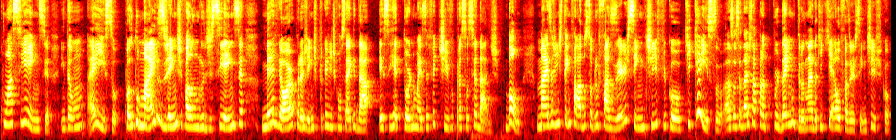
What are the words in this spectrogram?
com a ciência. Então, é isso. Quanto mais gente falando de ciência, місце melhor pra gente, porque a gente consegue dar esse retorno mais efetivo para a sociedade. Bom, mas a gente tem falado sobre o fazer científico. O que, que é isso? A sociedade tá pra, por dentro, né, do que, que é o fazer científico?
